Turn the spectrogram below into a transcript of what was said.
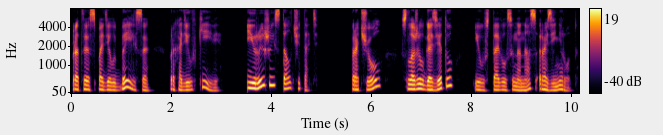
Процесс по делу Бейлиса проходил в Киеве. И Рыжий стал читать. Прочел, сложил газету и уставился на нас, разиня рот.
